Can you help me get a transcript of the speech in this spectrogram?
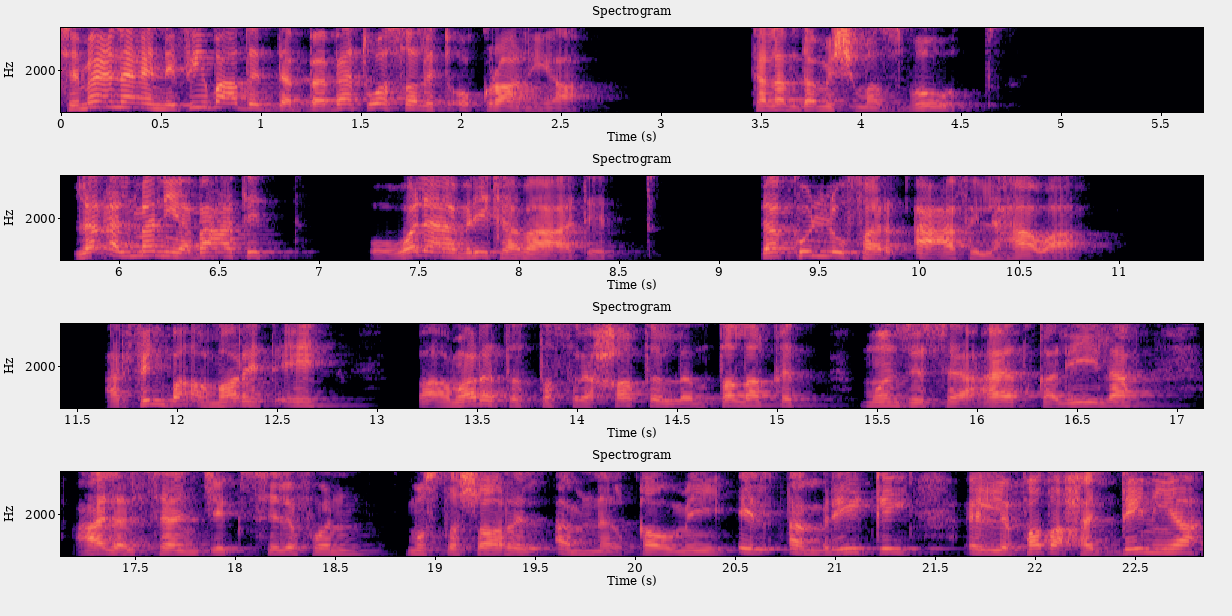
سمعنا إن في بعض الدبابات وصلت أوكرانيا. الكلام ده مش مظبوط. لا ألمانيا بعتت ولا أمريكا بعتت. ده كله فرقعة في الهوا. عارفين بأمارة إيه؟ بأمارة التصريحات اللي انطلقت منذ ساعات قليلة على لسان جيك سيليفون مستشار الأمن القومي الأمريكي اللي فضح الدنيا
